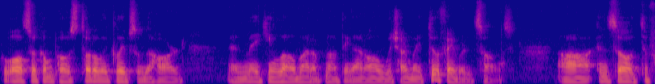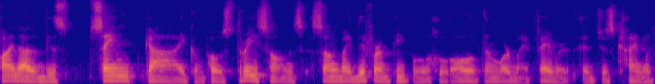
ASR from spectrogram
who also composed Total Eclipse of the Heart and Making Love Out of Nothing at All, which are my two favorite songs. Uh, and so to find out this same guy composed three songs sung by different people, who all of them were my favorite, it just kind of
